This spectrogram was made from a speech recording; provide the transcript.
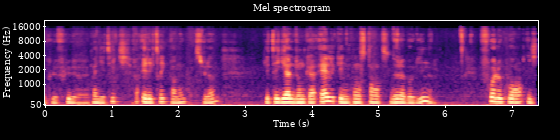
donc le flux euh, magnétique, enfin électrique, pardon, celui-là, qui est égal donc à L, qui est une constante de la bobine, fois le courant I.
